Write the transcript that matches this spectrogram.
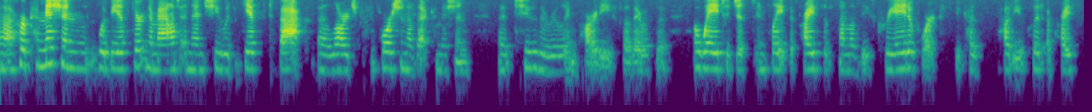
uh, her commission would be a certain amount, and then she would gift back a large proportion of that commission uh, to the ruling party. So there was a, a way to just inflate the price of some of these creative works because how do you put a price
